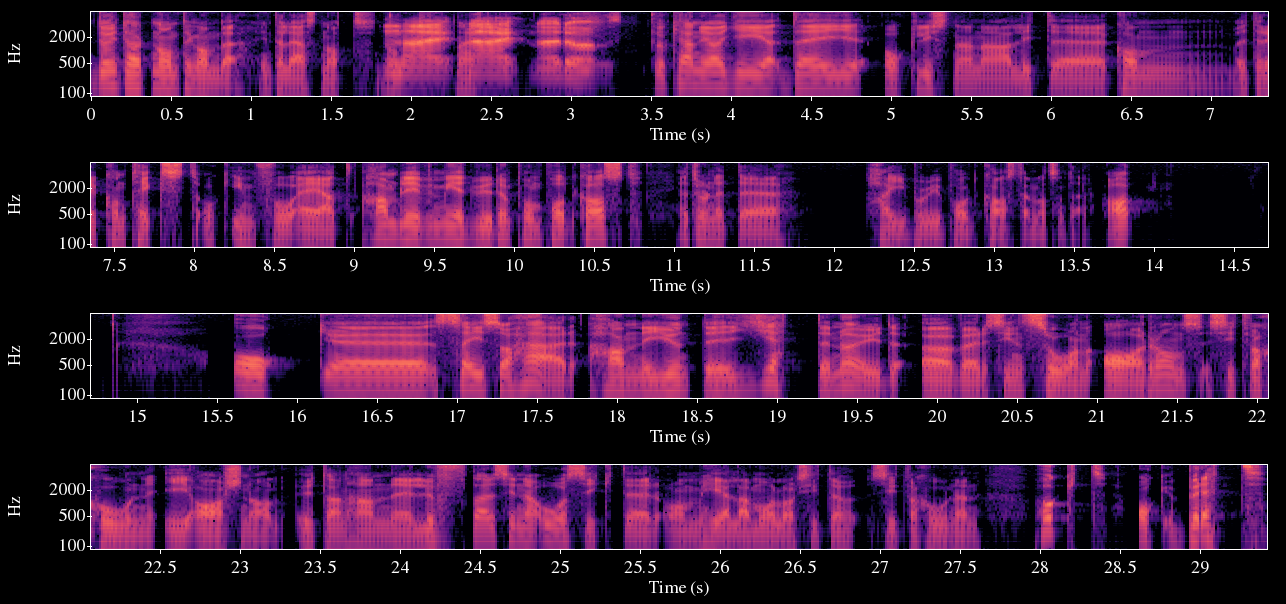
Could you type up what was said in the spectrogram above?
Du har inte hört någonting om det? Inte läst något? något. Nej, nej, nej, nej det har Då kan jag ge dig och lyssnarna lite kon, vet det, kontext och info är att han blev medbjuden på en podcast. Jag tror den hette Highbury Podcast eller något sånt där. Ja. Och eh, säg så här, han är ju inte jättenöjd över sin son Arons situation i Arsenal, utan han eh, luftar sina åsikter om hela målvaktssituationen högt och brett.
